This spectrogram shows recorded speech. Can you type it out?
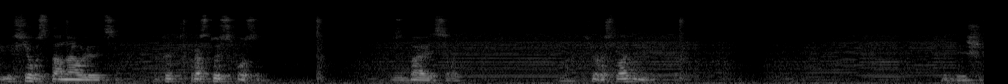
и все восстанавливается. Вот это простой способ избавиться. Все расслаблено. Все дышит.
